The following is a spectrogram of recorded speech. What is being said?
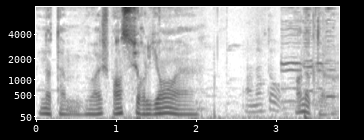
notamment, ouais, je pense, sur Lyon En octobre. en octobre.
